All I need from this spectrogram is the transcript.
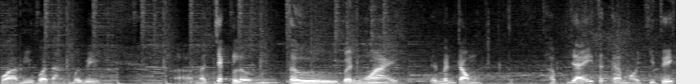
quà biếu quà tặng. Bởi vì uh, nó chất lượng từ bên ngoài đến bên trong hộp giấy tất cả mọi chi tiết.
